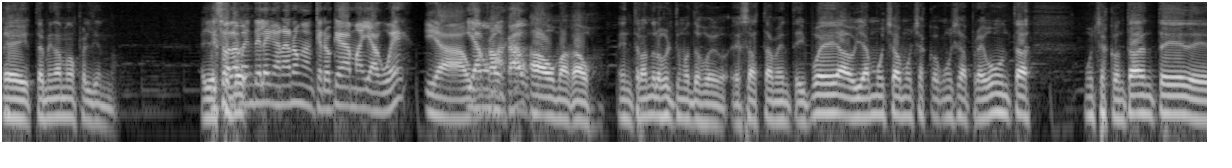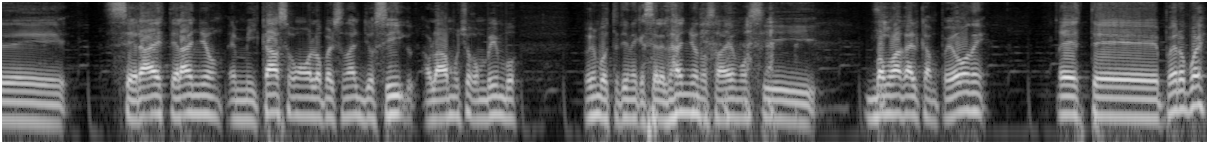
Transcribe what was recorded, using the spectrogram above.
eh, terminamos perdiendo. Y solamente le ganaron, a, creo que a Mayagüez Y a, y Humacao. A Humacao, entrando en los últimos dos juegos, exactamente. Y pues había muchas, muchas, muchas preguntas, muchas constantes de, de, ¿será este el año? En mi caso, como lo personal, yo sí hablaba mucho con Bimbo. Bimbo, este tiene que ser el año, no sabemos si vamos a caer campeones. Este, pero pues,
